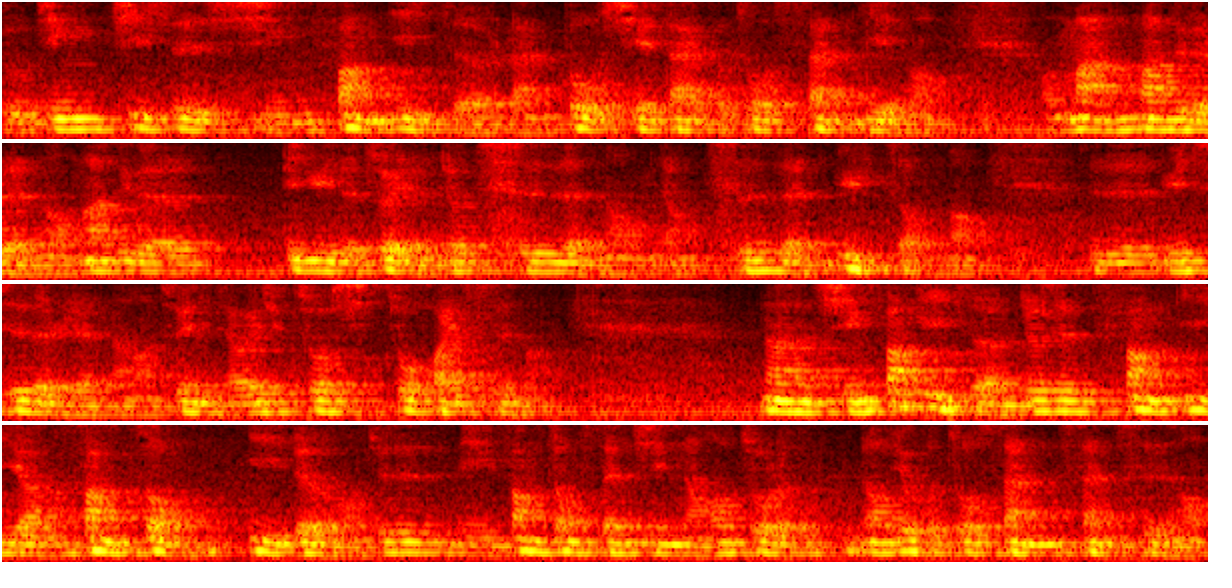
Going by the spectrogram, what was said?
如今既是行放逸者，懒惰懈怠，不做善业哦。”骂骂这个人哦，骂这个地狱的罪人就吃人哦，我们讲吃人欲走哦，就是愚痴的人啊，所以你才会去做做坏事嘛。那行放逸者就是放逸啊，放纵。逸乐哦，就是你放纵身心，然后做了，然后又不做善善事哦，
